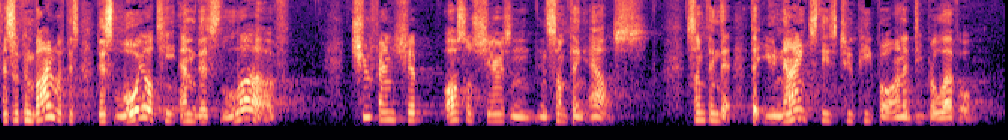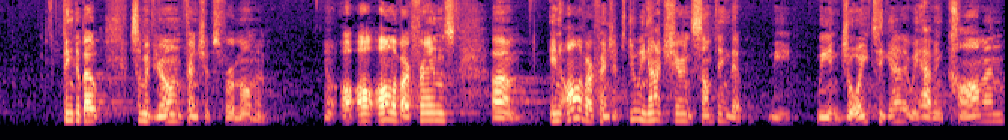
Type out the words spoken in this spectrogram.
And so, combined with this, this loyalty and this love, true friendship also shares in, in something else, something that, that unites these two people on a deeper level. Think about some of your own friendships for a moment. You know, all, all of our friends, um, in all of our friendships, do we not share in something that we, we enjoy together, we have in common?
